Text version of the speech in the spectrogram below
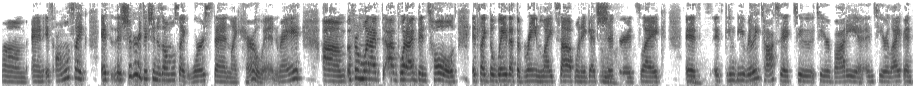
Um, and it's almost like it, the sugar addiction is almost like worse than like heroin, right? Um, from what I've, I've, what I've been told, it's like the way that the brain lights up when it gets mm. sugar. It's like, it's, it can be really toxic to, to your body and to your life. And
